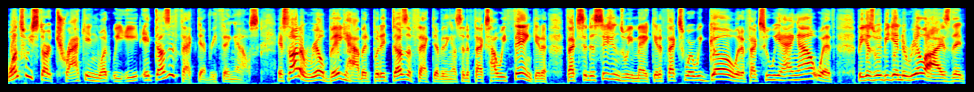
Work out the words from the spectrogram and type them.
once we start tracking what we eat, it does affect everything else. It's not a real big habit, but it does affect everything else. It affects how we think, it affects the decisions we make, it affects where we go, it affects who we hang out with because we begin to realize that,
